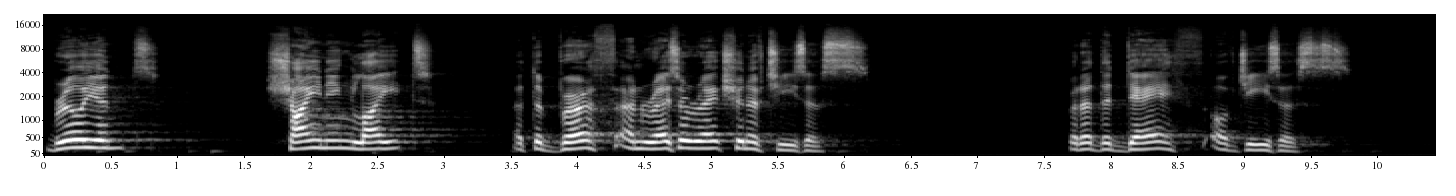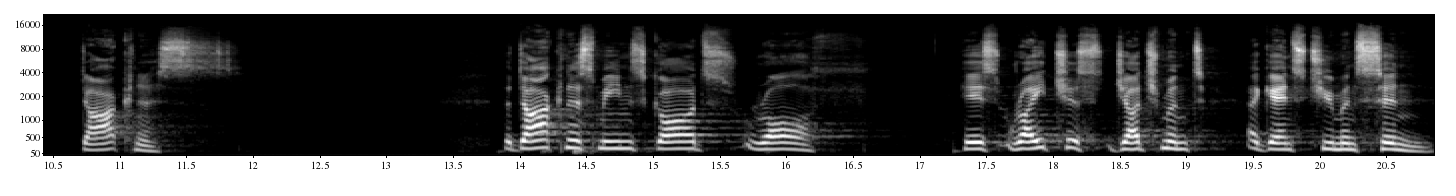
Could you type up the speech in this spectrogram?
Brilliant, shining light at the birth and resurrection of Jesus. But at the death of Jesus, darkness The darkness means God's wrath, his righteous judgment against human sin,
